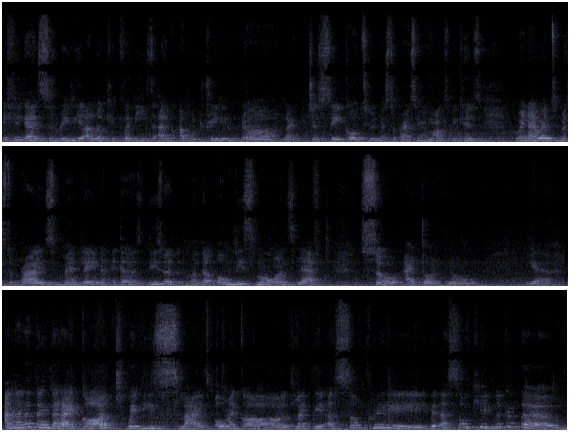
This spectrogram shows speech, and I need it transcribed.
if you guys really are looking for these I, I would really uh, like just say go to Mr. Price Semi Marks because when I went to Mr. Price Menlyn there was these were, were the only small ones left so I don't know yeah another thing that I got were these slides oh my god like they are so pretty they are so cute look at them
